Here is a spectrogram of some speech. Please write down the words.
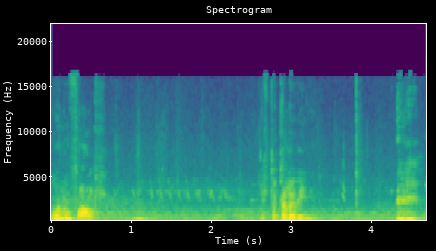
Agora não fales. Está caladinho.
